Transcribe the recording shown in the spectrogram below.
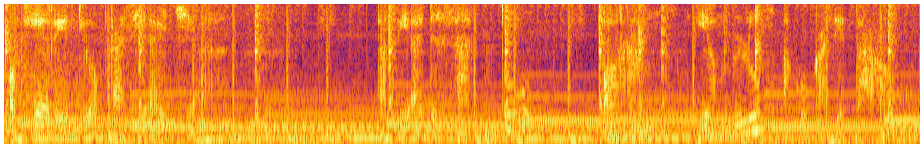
oke okay, Rin dioperasi aja. Tapi ada satu orang yang belum aku kasih tahu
